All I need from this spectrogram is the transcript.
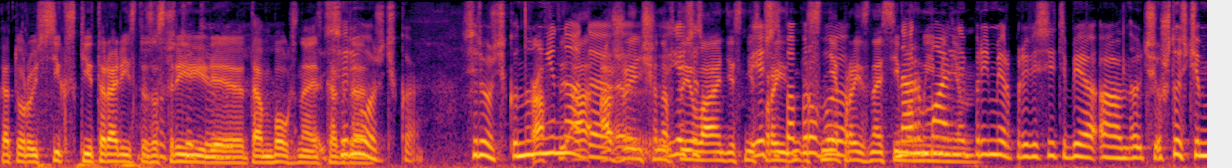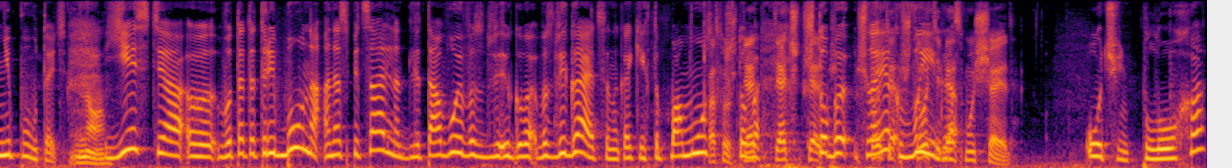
которую сикские террористы Слушайте, застрелили, там бог знает когда. Сережечка, Сережечка, ну А не Ты- а- надо. а женщина в Я Таиланде с я щас неспро- с попробую непроизносимым Нормальный именем. пример привести тебе, а, ч- что с чем не путать. Но. Есть а, э, вот эта трибуна, она специально для того и воздвиг- воздвигается на каких-то Послушай, чтобы, тебя- тебя- чтобы что человек тебя- выиграл. Что тебя смущает? Очень плохо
